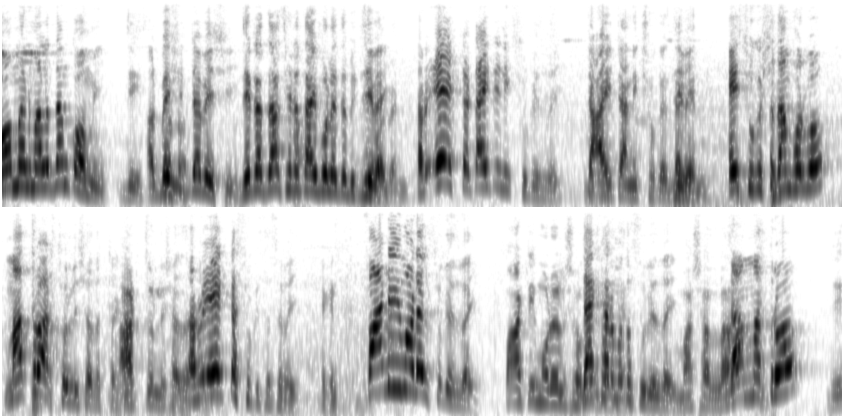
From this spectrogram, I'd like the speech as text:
কমের মালের দাম কমই জি, আর বেশিটা বেশি। যেটা যা সেটা তাই বলে তো বিক্রি করবেন। এই একটা টাইটানিক সুকেস ভাই। টাইটানিক দেখেন। এই সুকেসটার দাম পড়ব মাত্র আটচল্লিশ হাজার টাকা। আটচল্লিশ হাজার তারপর একটা সুকেস আছে ভাই দেখেন। মডেল সুকেস ভাই। পার্টি মডেল দেখার মতো সুকেস ভাই। মাশাআল্লাহ। দাম মাত্র জি।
